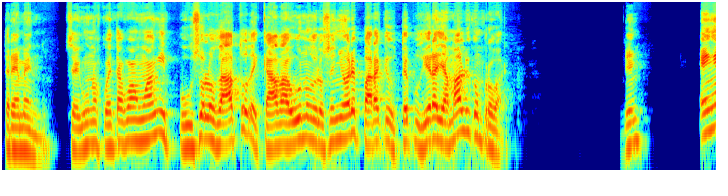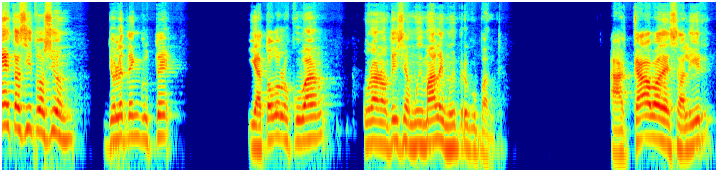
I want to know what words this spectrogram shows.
tremendo. Según nos cuenta Juan Juan y puso los datos de cada uno de los señores para que usted pudiera llamarlo y comprobar. Bien. En esta situación, yo le tengo a usted y a todos los cubanos una noticia muy mala y muy preocupante. Acaba de salir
